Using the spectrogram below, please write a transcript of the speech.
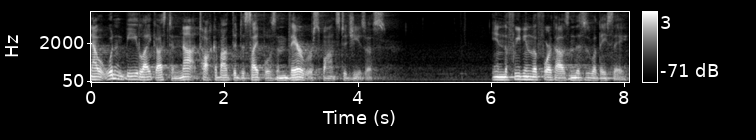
Now, it wouldn't be like us to not talk about the disciples and their response to Jesus. In the feeding of the 4,000, this is what they say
